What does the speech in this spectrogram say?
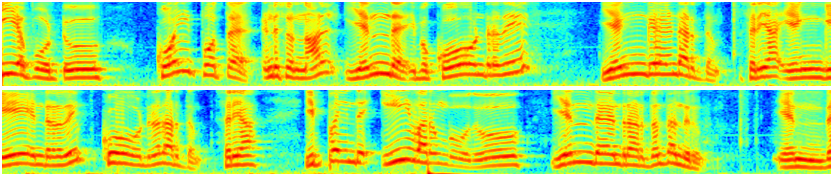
ஈயை e போட்டு கொய் பொத்த என்று சொன்னால் எந்த? இப்போ கோன்றது எங்கன்ற அர்த்தம். சரியா? எங்கே என்றது கோன்றது அர்த்தம். சரியா? இப்போ இந்த ஈ வரும்போது எந்தன்ற அர்த்தம் தந்துடும் எந்த.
